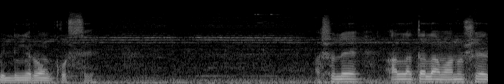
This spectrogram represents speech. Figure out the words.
বিল্ডিংয়ে রং করছে। আসলে আল্লাহ তালা মানুষের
